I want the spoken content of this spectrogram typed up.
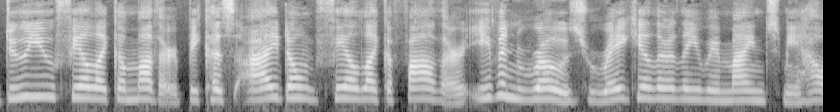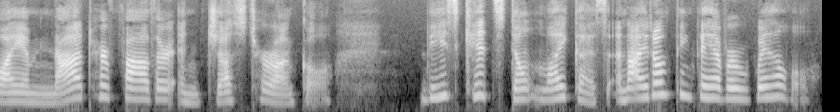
Do you feel like a mother? Because I don't feel like a father. Even Rose regularly reminds me how I am not her father and just her uncle. These kids don't like us, and I don't think they ever will,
